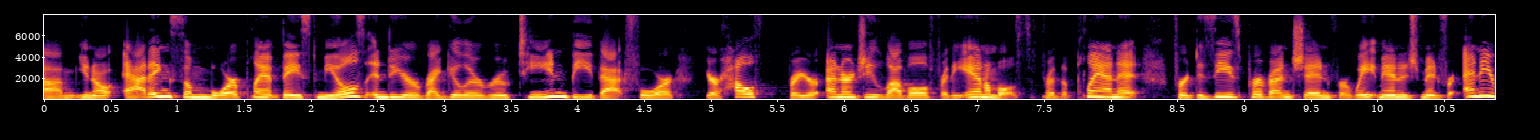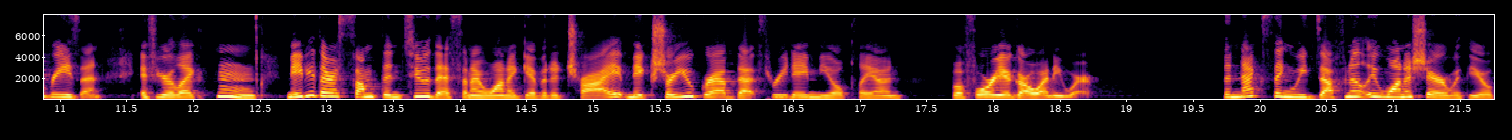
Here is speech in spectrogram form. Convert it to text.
um, you know, adding some more plant based meals into your regular routine, be that for your health, for your energy level, for the animals, for the planet, for disease prevention, for weight management, for any reason. If you're like, hmm, maybe there's something to this and I want to give it a try, make sure you grab that three day meal plan before you go anywhere. The next thing we definitely want to share with you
